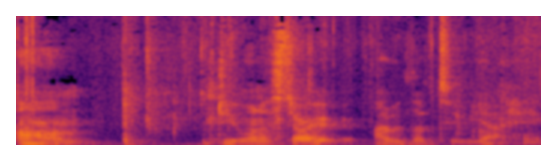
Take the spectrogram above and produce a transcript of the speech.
Um, do you want to start? I would love to. Yeah. Okay.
